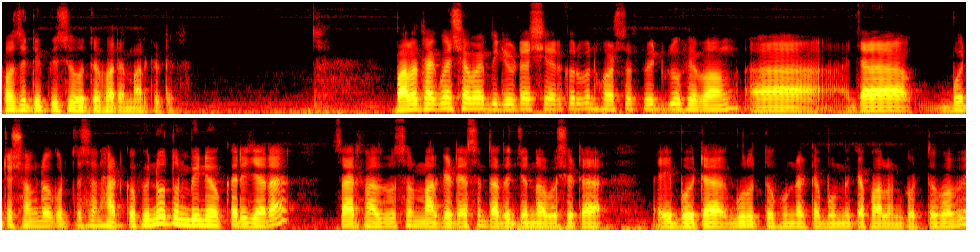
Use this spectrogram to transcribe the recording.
পজিটিভ কিছু হতে পারে মার্কেটের ভালো থাকবেন সবাই, ভিডিওটা শেয়ার করবেন হোয়াটসঅ্যাপ পেড গ্রুপ এবং যারা বইটা সংগ্রহ করতেছেন হার্ড কপি নতুন বিনিয়োগকারী যারা চার পাঁচ বছর মার্কেটে আছেন, তাদের জন্য অবশ্যই এটা, এই বইটা গুরুত্বপূর্ণ একটা ভূমিকা পালন করতে হবে।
